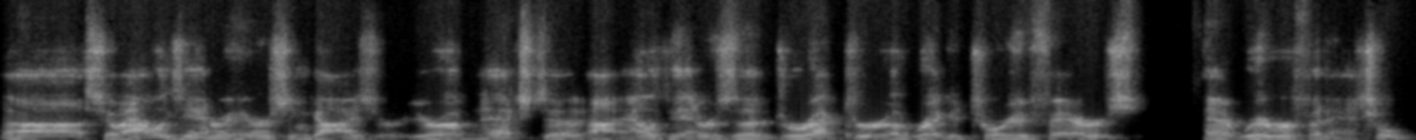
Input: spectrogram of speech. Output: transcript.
Uh, so Alexandra Harrison Gaiser, you're up next. Uh, Alexandra is a director of regulatory affairs at River Financial.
